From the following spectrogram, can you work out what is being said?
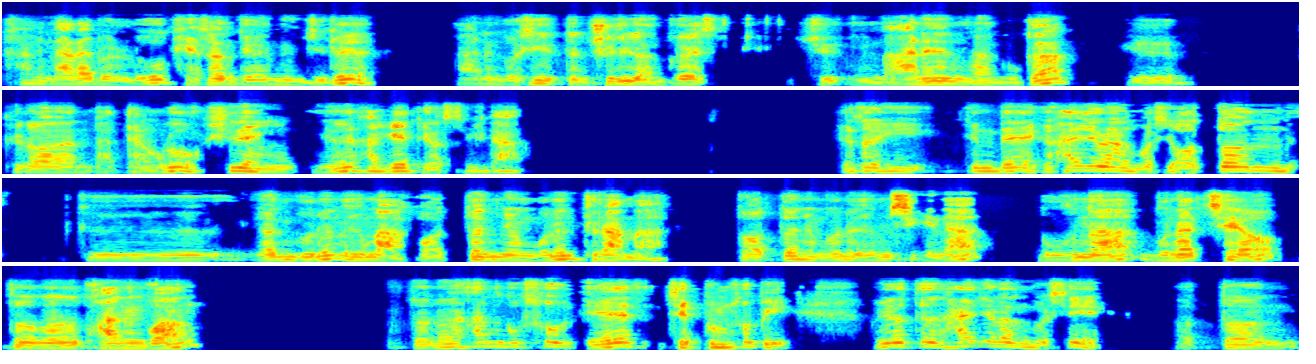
각 나라별로 개선되었는지를 아는 것이 어떤 주류 연구에, 주- 많은 연구가 그, 그러한 바탕으로 실행을 하게 되었습니다. 그래서 이, 근데 그 한류라는 것이 어떤 그 연구는 음악, 어떤 연구는 드라마, 또 어떤 연구는 음식이나 문화, 문화체험, 또는 관광, 또는 한국 소의 제품 소비. 이렇듯 한류라는 것이 어떤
